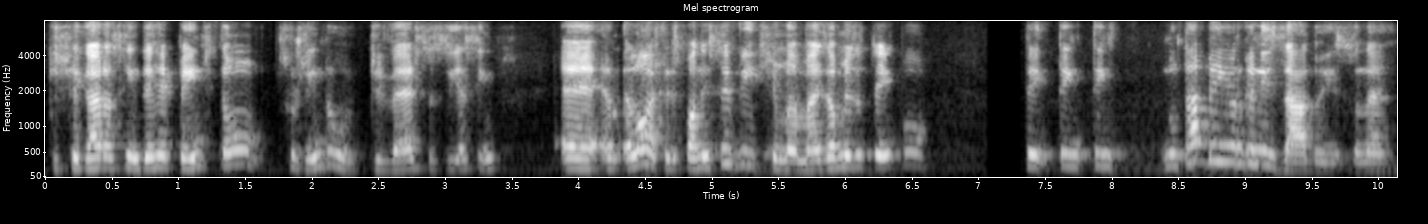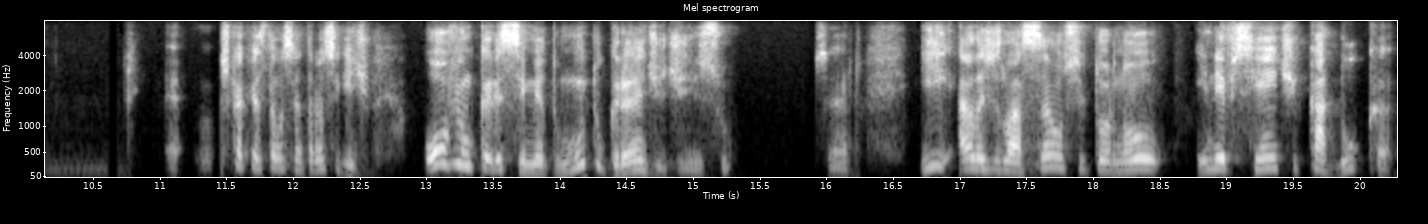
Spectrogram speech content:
que chegaram assim, de repente, estão surgindo diversos. E assim, é, é, é lógico, eles podem ser vítima, mas ao mesmo tempo tem, tem, tem, não está bem organizado isso, né? É, acho que a questão central é o seguinte: houve um crescimento muito grande disso, certo? E a legislação se tornou ineficiente e caduca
